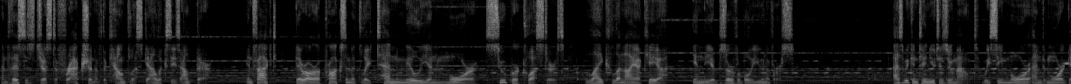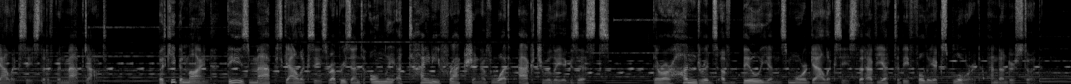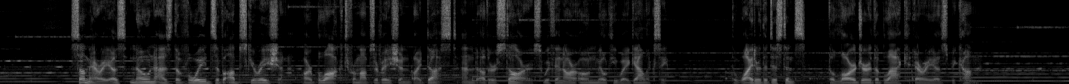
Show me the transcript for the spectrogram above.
and this is just a fraction of the countless galaxies out there. In fact, there are approximately 10 million more superclusters like Laniakea in the observable universe. As we continue to zoom out, we see more and more galaxies that have been mapped out. But keep in mind, these mapped galaxies represent only a tiny fraction of what actually exists. There are hundreds of billions more galaxies that have yet to be fully explored and understood. Some areas, known as the voids of obscuration, are blocked from observation by dust and other stars within our own Milky Way galaxy. The wider the distance, the larger the black areas become.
